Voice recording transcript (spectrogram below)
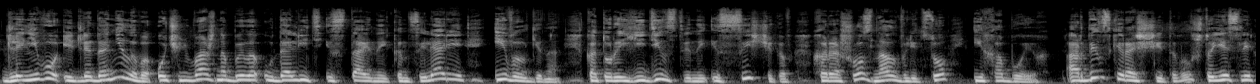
Для него и для Данилова очень важно было удалить из тайной канцелярии Иволгина, который единственный из сыщиков хорошо знал в лицо их обоих. Ордынский рассчитывал, что если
